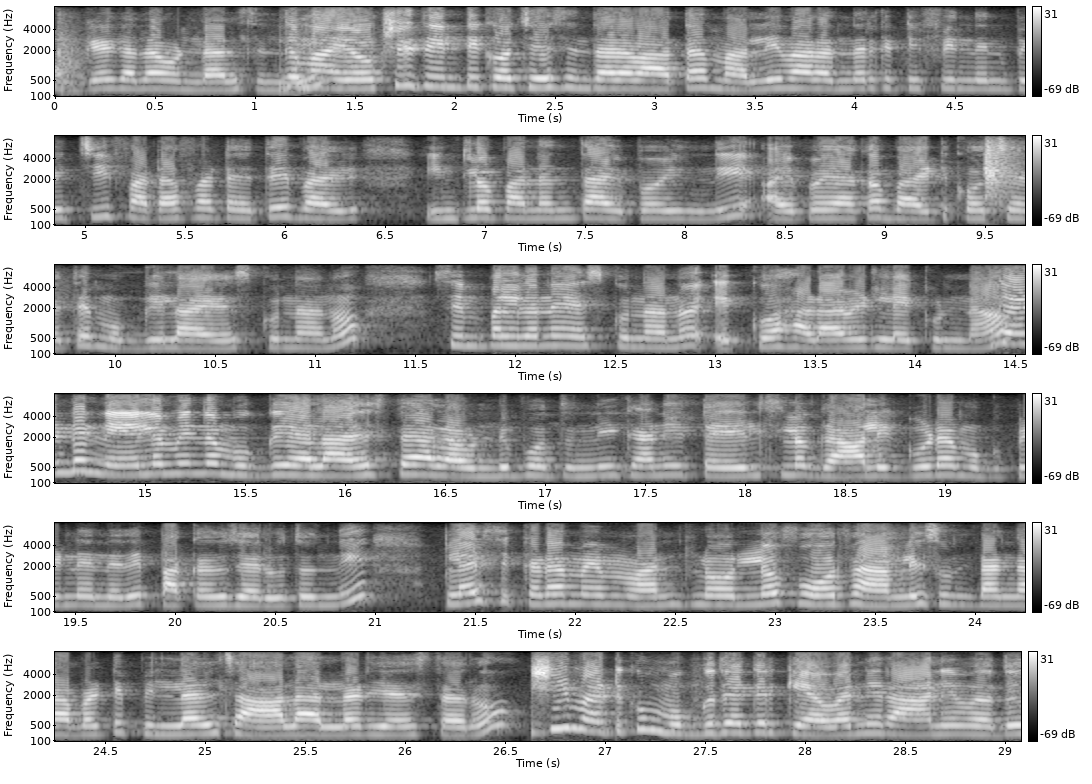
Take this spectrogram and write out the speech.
ముగ్గే కదా ఉండాల్సింది. మా యోక్షిత్ ఇంటికి వచ్చేసిన తర్వాత మళ్ళీ వాళ్ళందరికి టిఫిన్ తినిపించి ఫటాఫట్ అయితే బయట ఇంట్లో పని అంతా అయిపోయింది. అయిపోయాక బయటకు వచ్చి అయితే ముగ్గు ఇలా వేసుకున్నాను. సింపుల్ గానే వేసుకున్నాను. ఎక్కువ హడావిడి లేకుండా. అంటే నేల మీద ముగ్గు ఎలా వేస్తే అలా ఉండిపోతుంది. కానీ టైల్స్లో గాలికి కూడా ముగ్గు పిండి అనేది పక్కకు జరుగుతుంది. ప్లస్ ఇక్కడ మేము వన్ ఫ్లోర్లో ఫోర్ ఫ్యామిలీస్ ఉంటాం కాబట్టి పిల్లలు చాలా అల్లరి చేస్తారు. రిషి మటుకు ముగ్గు దగ్గరికి ఎవరిని రానివ్వదు.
